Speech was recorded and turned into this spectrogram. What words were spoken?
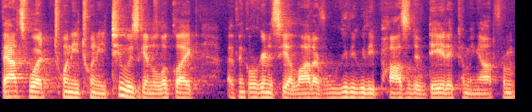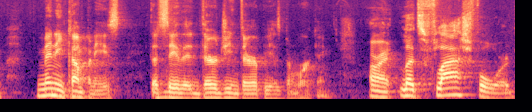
That's what 2022 is going to look like. I think we're going to see a lot of really, really positive data coming out from many companies that say that their gene therapy has been working. All right, let's flash forward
